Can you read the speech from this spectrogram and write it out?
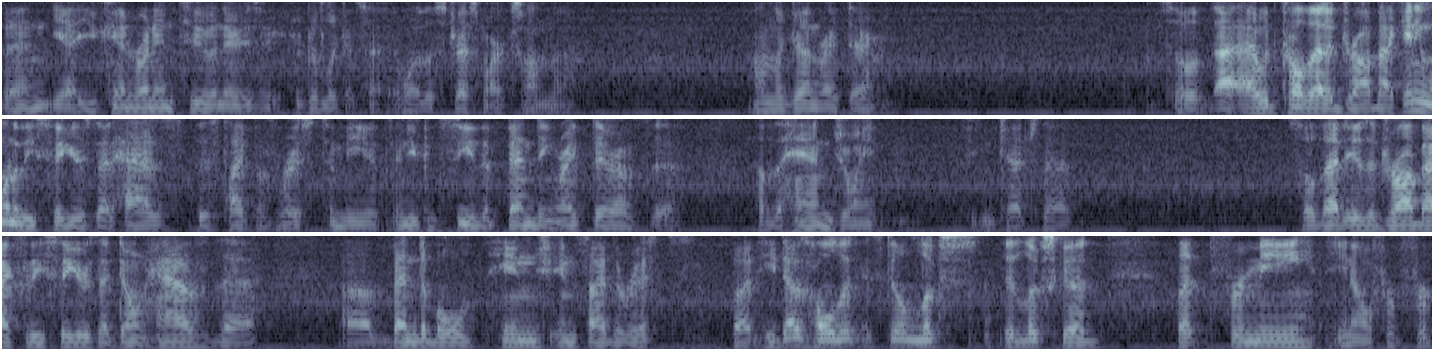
then yeah, you can run into and there's a, a good look at one of the stress marks on the on the gun right there. So I, I, would call that a drawback. Any one of these figures that has this type of wrist to me, it's and you can see the bending right there of the of the hand joint, if you can catch that. So that is a drawback for these figures that don't have the uh, bendable hinge inside the wrists. But he does hold it. It still looks it looks good. But for me, you know, for, for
